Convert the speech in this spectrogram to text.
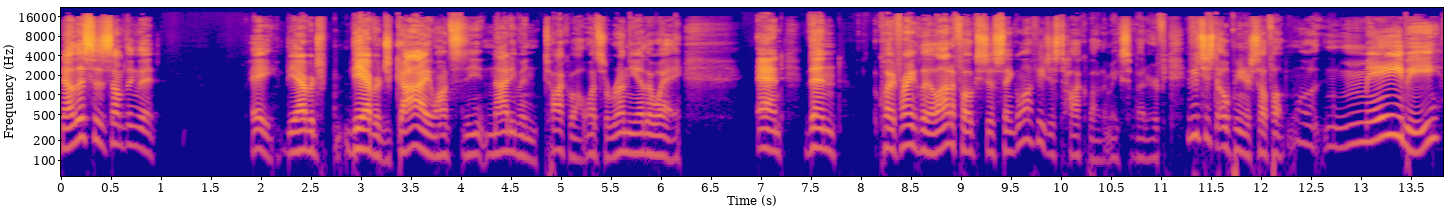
Now, this is something that, hey, the average the average guy wants to not even talk about, wants to run the other way, and then. Quite frankly, a lot of folks just think, well, if you just talk about it, it makes it better. If, if you just open yourself up, well, maybe,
